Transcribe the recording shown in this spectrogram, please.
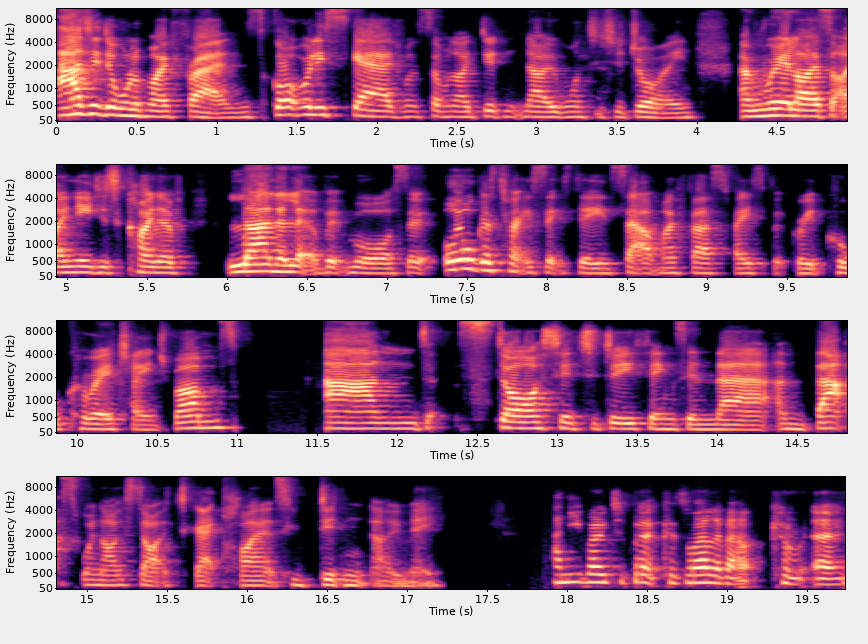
added all of my friends, got really scared when someone I didn't know wanted to join, and realized that I needed to kind of learn a little bit more. So, August 2016, set up my first Facebook group called Career Change Mums and started to do things in there. And that's when I started to get clients who didn't know me. And you wrote a book as well about uh,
